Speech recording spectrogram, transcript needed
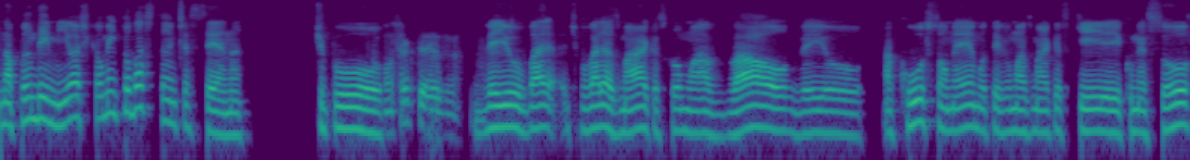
na pandemia eu acho que aumentou bastante a cena. Tipo, com certeza. Veio várias, tipo várias marcas como a Val, veio a Custom mesmo, teve umas marcas que começou,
